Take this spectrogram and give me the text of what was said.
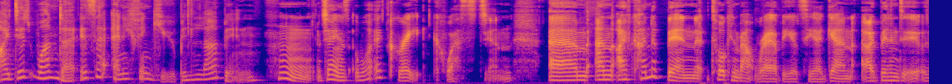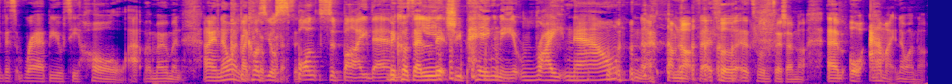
I did wonder: is there anything you've been loving? Hmm, James, what a great question. Um, and I've kind of been talking about rare beauty again. I've been into this rare beauty hole at the moment, and I know I like Because you're sponsored by them. because they're literally paying me right now. No, I'm not. For, for, for the I'm not. Um, or am I? No, I'm not.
